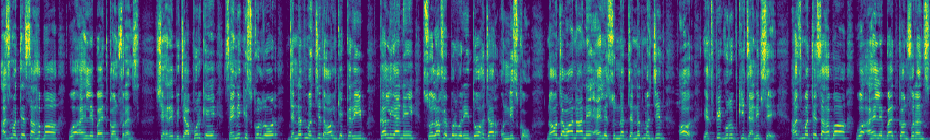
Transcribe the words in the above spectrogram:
عظمت صاحبہ و اہل بیت کانفرنس شہر بیجاپور کے سینک اسکول روڈ جنت مسجد ہال کے قریب کل یعنی سولہ فبروری دو ہزار انیس کو نوجوانان اہل سنت جنت مسجد اور ایچ پی گروپ کی جانب سے عظمت صحابہ و اہل بیت کانفرنس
